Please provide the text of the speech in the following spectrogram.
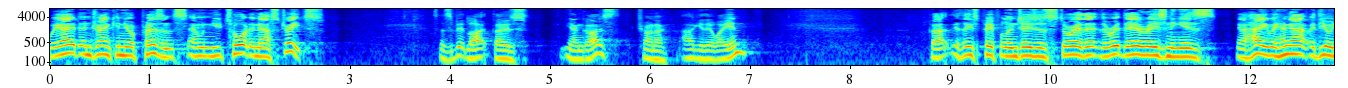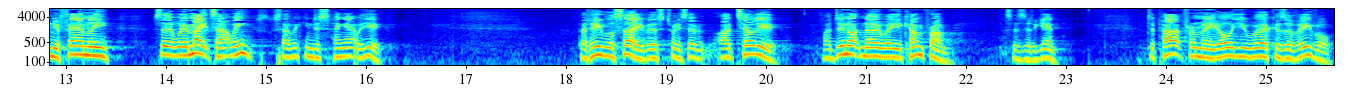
we ate and drank in your presence, and you taught in our streets. So it's a bit like those young guys trying to argue their way in. But these people in Jesus' story, their, their reasoning is, you know, hey, we hung out with you and your family so that we're mates, aren't we? So we can just hang out with you. But he will say, verse 27, I tell you, I do not know where you come from. Says it again. Depart from me, all you workers of evil.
